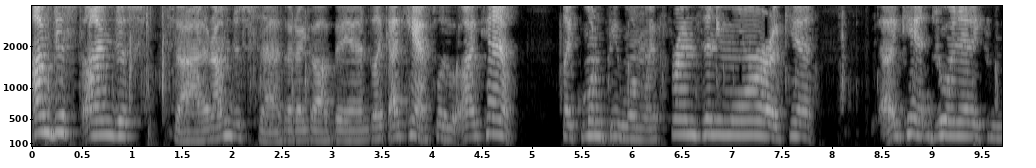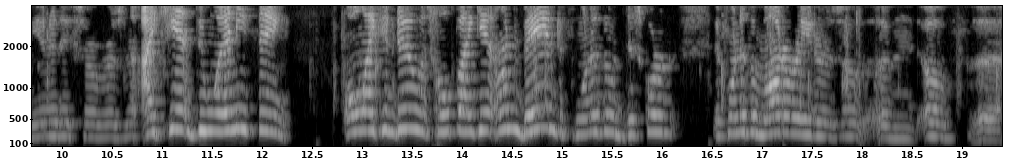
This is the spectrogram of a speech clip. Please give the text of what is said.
I'm just I'm just sad. I'm just sad that I got banned. Like I can't play I can't like 1v1 my friends anymore. I can't I can't join any community servers. I can't do anything. All I can do is hope I get unbanned if one of the Discord if one of the moderators of um, of uh,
